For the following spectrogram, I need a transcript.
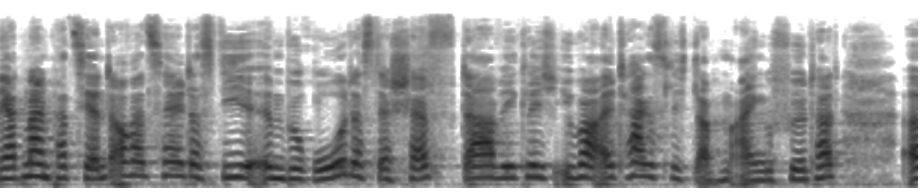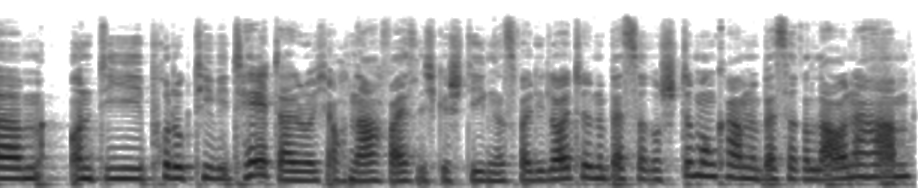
mir hat mein Patient auch erzählt, dass die im Büro, dass der Chef da wirklich überall Tageslichtlampen eingeführt hat ähm, und die Produktivität dadurch auch nachweislich gestiegen ist, weil die Leute eine bessere Stimmung haben, eine bessere Laune haben.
